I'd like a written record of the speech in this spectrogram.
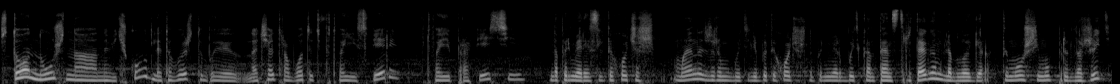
Что нужно новичку для того, чтобы начать работать в твоей сфере, в твоей профессии? Например, если ты хочешь менеджером быть, либо ты хочешь, например, быть контент-стратегом для блогера, ты можешь ему предложить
